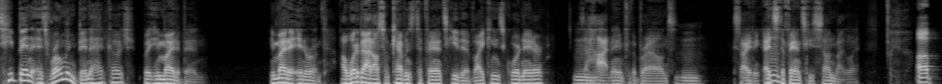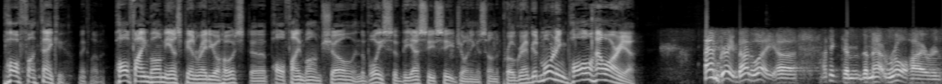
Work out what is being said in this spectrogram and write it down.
Has he been? Has Roman been a head coach? But he might have been. He might have interim. Uh, what about also Kevin Stefanski, the Vikings coordinator? A Mm. hot name for the Browns. Exciting. Ed Mm. Stefanski's son, by the way. Uh, Paul, Fe- thank you, McLovin. Paul Finebaum, ESPN radio host, uh, Paul Finebaum Show, and the voice of the SEC joining us on the program. Good morning, Paul. How are you? I'm great. By the way, uh, I think the, the Matt Rhule hire is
